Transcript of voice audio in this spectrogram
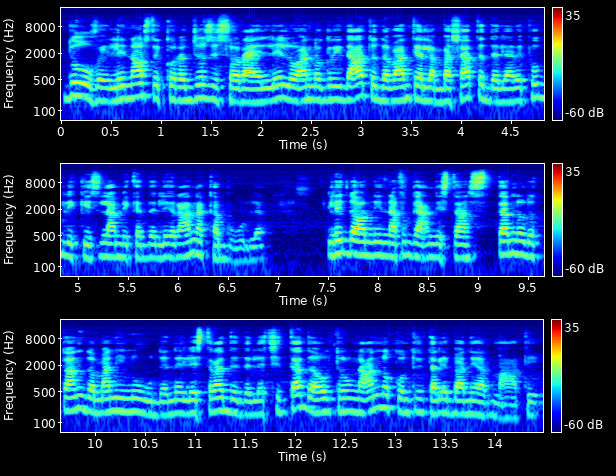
dove le nostre coraggiose sorelle lo hanno gridato davanti all'ambasciata della Repubblica Islamica dell'Iran a Kabul. Le donne in Afghanistan stanno lottando a mani nude nelle strade delle città da oltre un anno contro i talebani armati.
